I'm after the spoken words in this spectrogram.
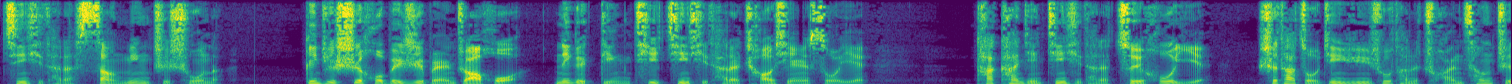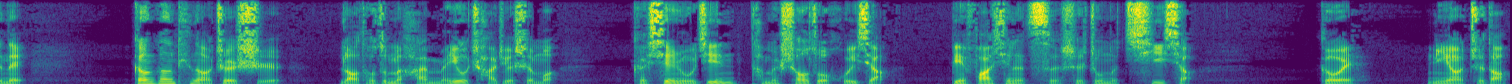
金喜泰的丧命之处呢？根据事后被日本人抓获那个顶替金喜泰的朝鲜人所言，他看见金喜泰的最后一眼是他走进运输团的船舱之内。刚刚听到这时，老头子们还没有察觉什么。可现如今，他们稍作回想，便发现了此事中的蹊跷。各位，您要知道，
